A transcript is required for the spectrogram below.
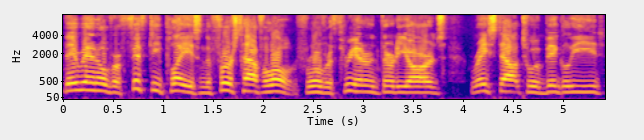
They ran over 50 plays in the first half alone for over 330 yards, raced out to a big lead,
